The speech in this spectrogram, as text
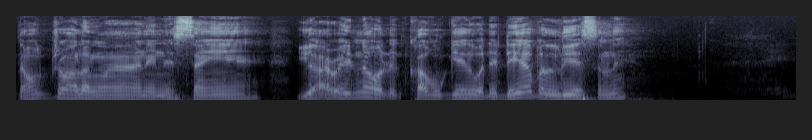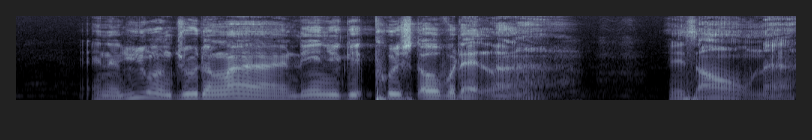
Don't draw the line in the sand. You already know the couple guess what the devil listening. And if you done drew the line, then you get pushed over that line. It's on now.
